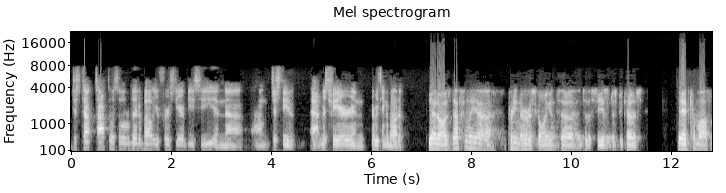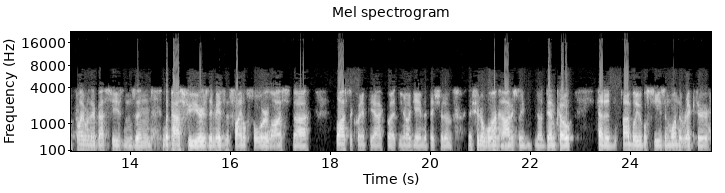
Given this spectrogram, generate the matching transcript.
just talk talk to us a little bit about your first year at BC and uh, um, just the atmosphere and everything about it. Yeah, no, I was definitely uh, pretty nervous going into into the season just because they had come off of probably one of their best seasons, and in the past few years. They made it to the Final Four, lost uh, lost to Quinnipiac, but you know a game that they should have they should have won, and obviously you know Demko had an unbelievable season, won the Richter,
